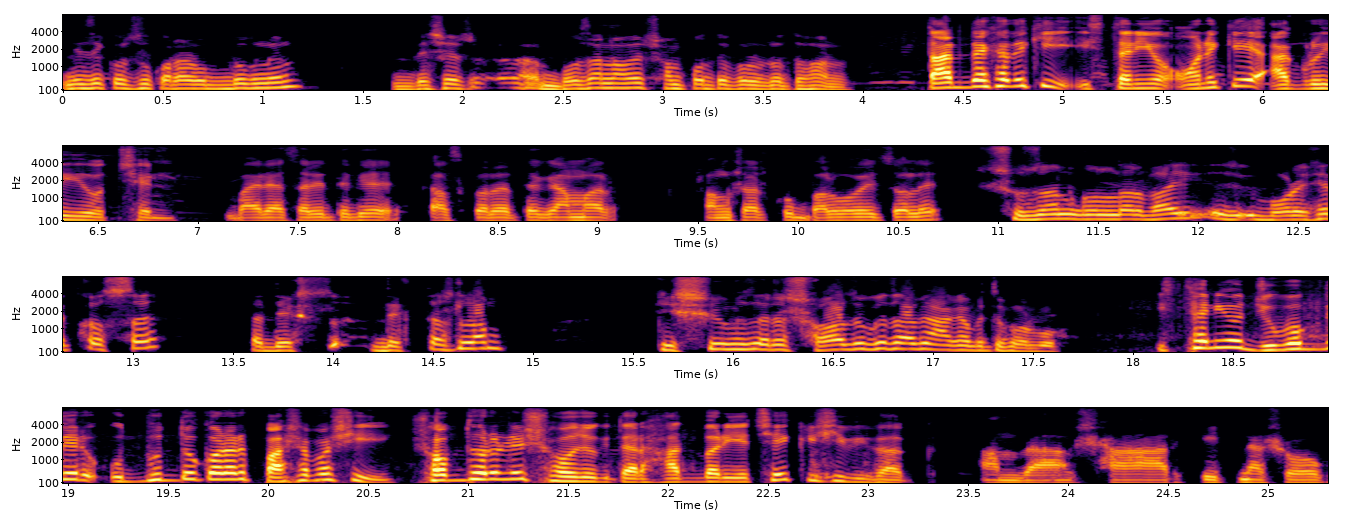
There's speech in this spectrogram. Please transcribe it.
নিজে কিছু করার উদ্যোগ নেন। দেশের আহ, বোঝা না হয়ে সম্পদে পরিণত হন। তার দেখা দেখি স্থানীয় অনেকে আগ্রহী হচ্ছেন। বাইরে আসারি থেকে কাজ করার থেকে আমার সংসার খুব ভালোভাবেই চলে। সুজন গোলদার ভাই বড় ক্ষেত করছে। তা দেখ- দেখতে আসলাম কৃষি বাজারের সহযোগিতা আমি আগামীতে করব। স্থানীয় যুবকদের উদ্বুদ্ধ করার পাশাপাশি সব ধরনের সহযোগিতার হাত বাড়িয়েছে কৃষি বিভাগ। আমরা সার কীটনাশক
